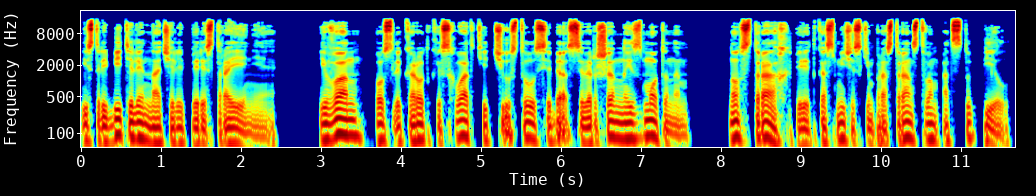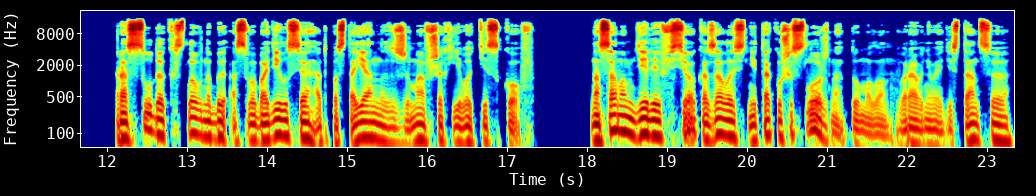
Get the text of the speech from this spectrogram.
истребители начали перестроение. Иван после короткой схватки чувствовал себя совершенно измотанным, но страх перед космическим пространством отступил. Рассудок словно бы освободился от постоянно сжимавших его тисков. На самом деле все оказалось не так уж и сложно, думал он, выравнивая дистанцию,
